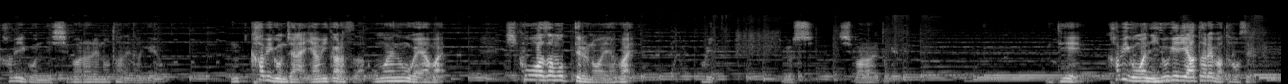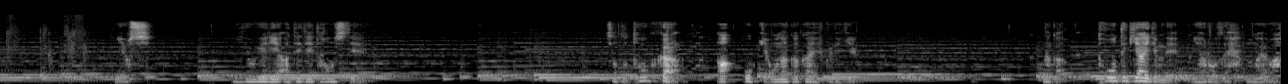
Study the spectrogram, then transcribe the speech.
カビゴンに縛られの種投げよう。カビゴンじゃない、闇カラスだ。お前の方がやばい。飛行技持ってるのはやばい。ほい。よし。縛られとけ。で、カビゴンは二度蹴り当たれば倒せる。よし。二度蹴り当てて倒して、ちょっと遠くから、あ、オッケー、お腹回復できる。なんか、投擲アイテムでやろうぜ、お前は。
